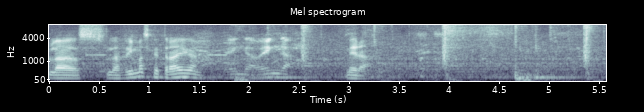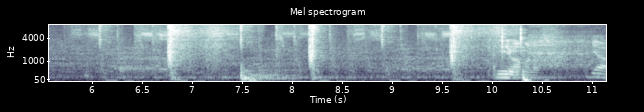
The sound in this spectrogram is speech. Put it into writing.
las, las rimas que traigan. Venga, venga. Mira. Así Sí. vámonos. Yo.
